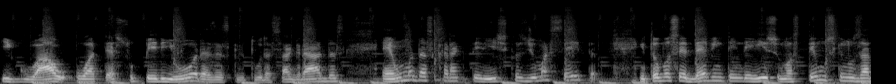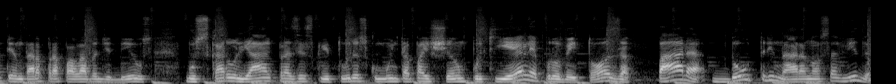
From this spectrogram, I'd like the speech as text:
igual ou até superior às escrituras sagradas é uma das características de uma seita. Então você deve entender isso. Nós temos que nos atentar para a palavra de Deus, buscar olhar para as escrituras com muita paixão, porque ela é proveitosa para doutrinar a nossa vida.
